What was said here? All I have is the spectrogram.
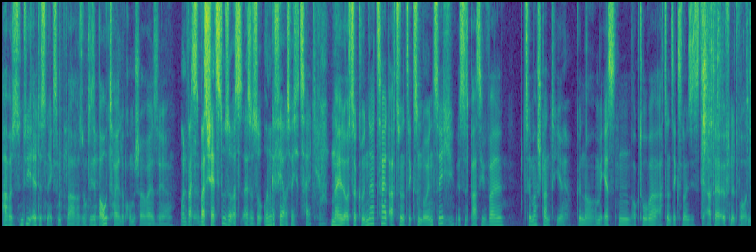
Aber das sind die ältesten Exemplare. So diese Bauteile, komischerweise, ja. Und was, was schätzt du so aus, also so ungefähr aus welcher Zeit? Naja, aus der Gründerzeit, 1896, ist das Parsival-Zimmer stand hier. Genau. Am 1. Oktober 1896 ist das Theater eröffnet worden.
